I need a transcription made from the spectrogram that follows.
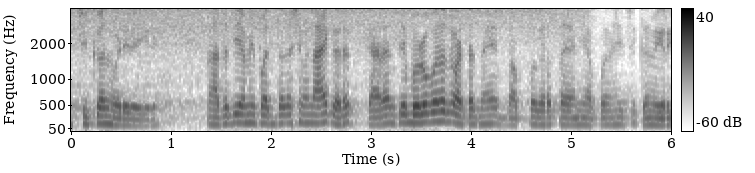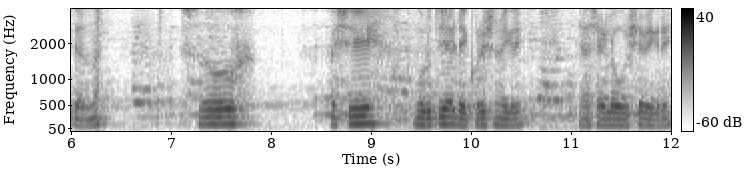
चिकन वडे वगैरे पण आता ती आम्ही पद्धत अशी नाही करत कारण ते बरोबरच वाटत नाही बाप्पा करत आहे आणि आपण हे चिकन वगैरे करणं सो अशी मूर्ती आहे डेकोरेशन वगैरे या साईडला ओशे वगैरे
